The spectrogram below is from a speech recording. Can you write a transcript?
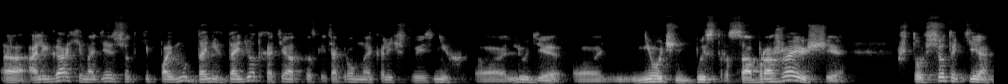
э, олигархи, надеюсь, все-таки поймут, до них дойдет, хотя, так сказать, огромное количество из них э, люди э, не очень быстро соображающие, что все-таки э,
